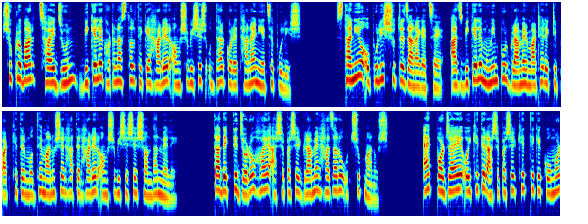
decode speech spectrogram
শুক্রবার, ছয় জুন, বিকেলে ঘটনাস্থল থেকে হাড়ের অংশবিশেষ উদ্ধার করে থানায় নিয়েছে পুলিশ। স্থানীয় ও পুলিশ সূত্রে জানা গেছে, আজ বিকেলে মুমিনপুর গ্রামের মাঠের একটি পাটক্ষেতের মধ্যে মানুষের হাতের হাড়ের অংশবিশেষের সন্ধান মেলে। তা দেখতে জড়ো হয় আশেপাশের গ্রামের হাজারো উৎসুক মানুষ। এক পর্যায়ে ওই ক্ষেতের আশেপাশের ক্ষেত থেকে কোমর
